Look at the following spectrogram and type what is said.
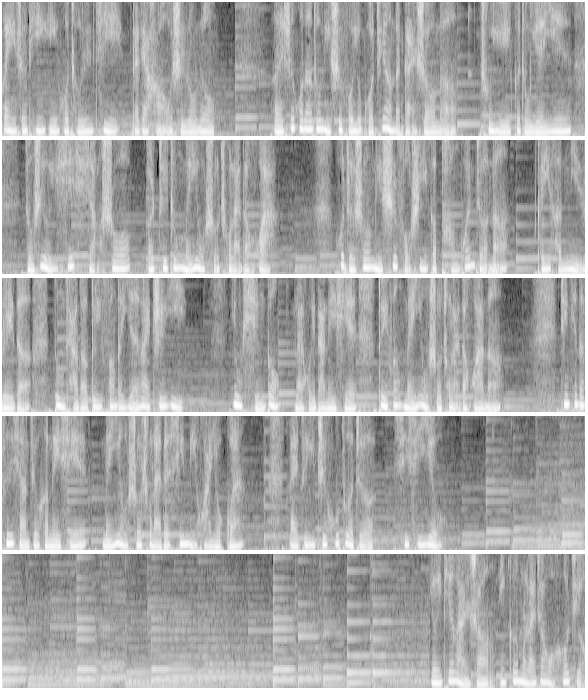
欢迎收听《萤火虫日记》。大家好，我是蓉蓉。嗯，生活当中你是否有过这样的感受呢？出于各种原因，总是有一些想说而最终没有说出来的话，或者说你是否是一个旁观者呢？可以很敏锐地洞察到对方的言外之意，用行动来回答那些对方没有说出来的话呢？今天的分享就和那些没有说出来的心里话有关，来自于知乎作者西西柚。有一天晚上，一哥们来找我喝酒，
